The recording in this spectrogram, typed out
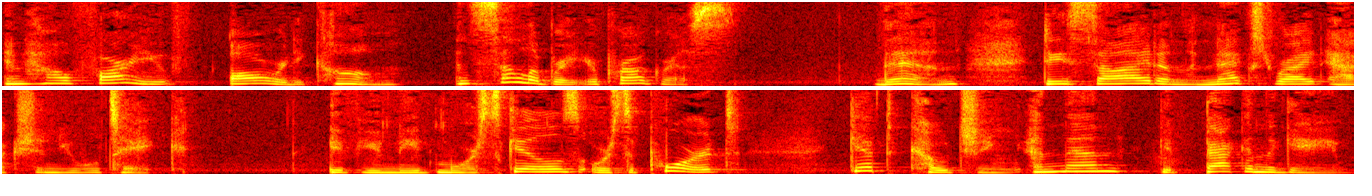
and how far you've already come and celebrate your progress. Then decide on the next right action you will take. If you need more skills or support, get coaching and then get back in the game.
